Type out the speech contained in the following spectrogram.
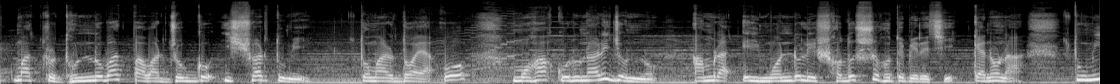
একমাত্র ধন্যবাদ পাওয়ার যোগ্য ঈশ্বর তুমি। তোমার দয়া ও মহাকরুণারই জন্য আমরা এই মণ্ডলীর সদস্য হতে পেরেছি, কেননা তুমি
